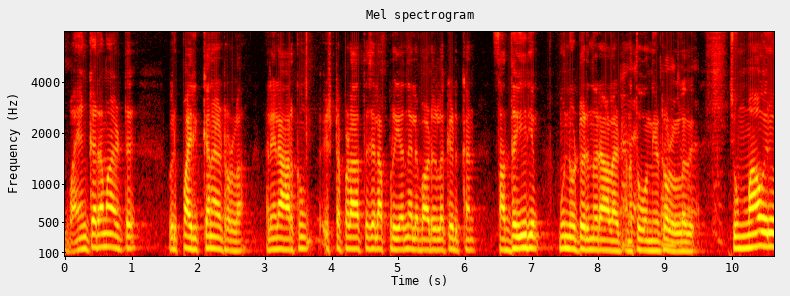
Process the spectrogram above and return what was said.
ഭയങ്കരമായിട്ട് ഒരു പരിക്കനായിട്ടുള്ള അല്ലെങ്കിൽ ആർക്കും ഇഷ്ടപ്പെടാത്ത ചില അപ്രിയ നിലപാടുകളൊക്കെ എടുക്കാൻ സധൈര്യം മുന്നോട്ട് വരുന്ന ഒരാളായിട്ടാണ് തോന്നിയിട്ടുള്ളത്. ചുമ്മാ ഒരു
